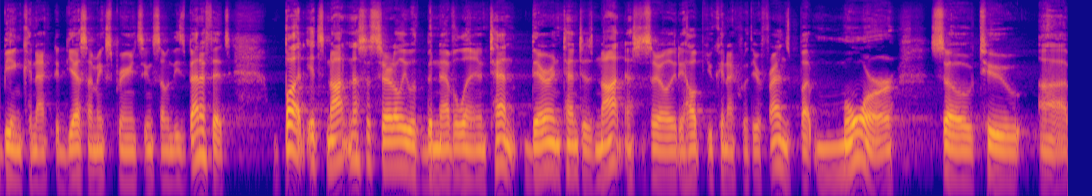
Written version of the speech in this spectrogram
being connected. Yes, I'm experiencing some of these benefits, but it's not necessarily with benevolent intent. Their intent is not necessarily to help you connect with your friends, but more so to uh,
